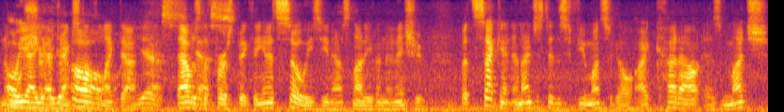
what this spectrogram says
No Oh, more yeah, sugar yeah, yeah. drinks, Oh, like that. yes, That was yes. the first big thing, and it's so easy now. It's not even an issue. But second, and I just did this a few months ago. I cut out as much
